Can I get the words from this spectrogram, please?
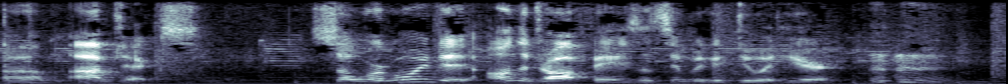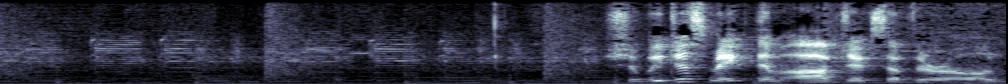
um, objects. So we're going to, on the draw phase, let's see if we could do it here. Should we just make them objects of their own?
